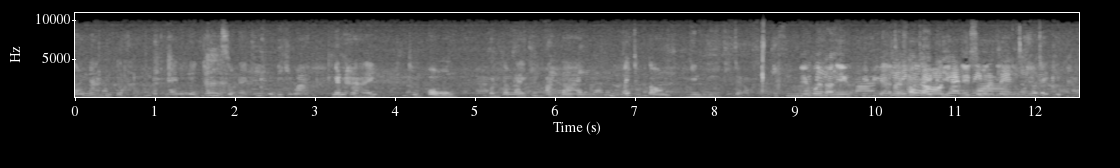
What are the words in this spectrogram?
ต้องการหรือเปล่าแค่นี้เองถ้ามีส่วนไหนที่คุณบีคิดว่าเงินหายถูกโกง ผลกำไรที่ปันได้ ไม่ถูกต้องยินดีที่จะรับฟังเรียกว่าตอนนี้พี่บีอาจจะเข้าใจผิดในส่วนนี้เข้าใจผิดค่ะ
